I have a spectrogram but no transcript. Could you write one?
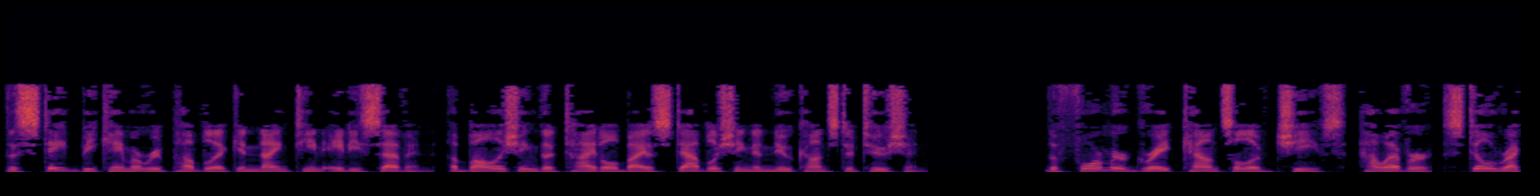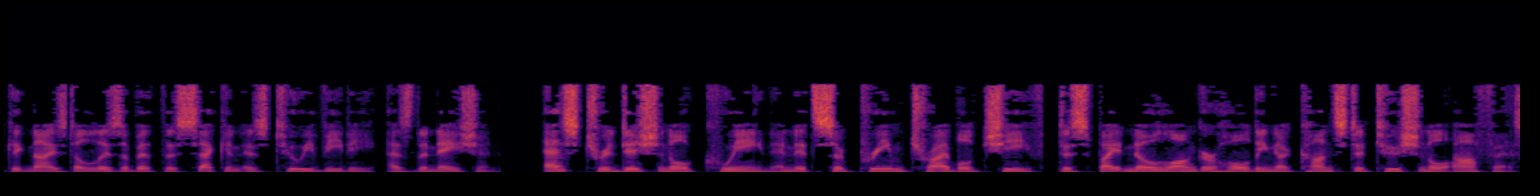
The state became a republic in 1987, abolishing the title by establishing a new constitution. The former Great Council of Chiefs, however, still recognized Elizabeth II as Tui Viti, as the nation's traditional queen and its supreme tribal chief, despite no longer holding a constitutional office.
